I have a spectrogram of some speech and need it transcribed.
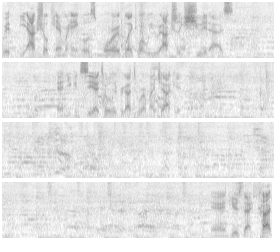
with the actual camera angles, more of like what we would actually shoot it as. And you can see I totally forgot to wear my jacket. And here's that cut.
